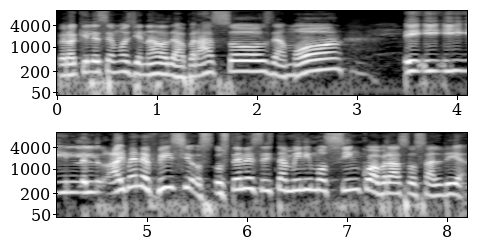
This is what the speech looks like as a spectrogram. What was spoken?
Pero aquí les hemos llenado de abrazos, de amor. Y, y hay beneficios. Usted necesita mínimo cinco abrazos al día.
